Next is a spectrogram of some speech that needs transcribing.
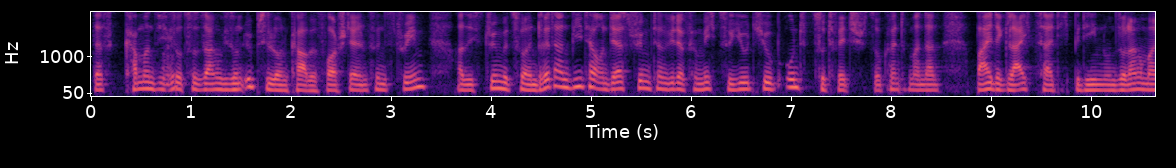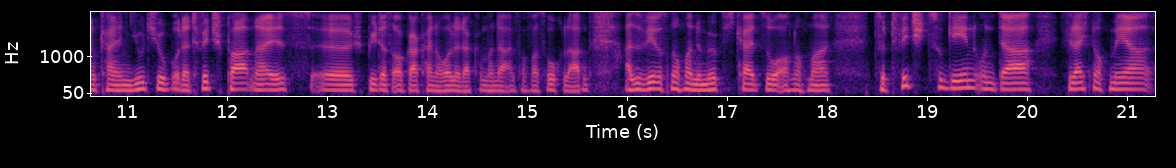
das kann man sich mhm. sozusagen wie so ein Y-Kabel vorstellen für einen Stream. Also ich streame zu einem Drittanbieter und der streamt dann wieder für mich zu YouTube und zu Twitch. So könnte man dann beide gleichzeitig bedienen. Und solange man kein YouTube- oder Twitch-Partner ist, äh, spielt das auch gar keine Rolle. Da kann man da einfach was hochladen. Also wäre es nochmal eine Möglichkeit, so auch nochmal zu Twitch zu gehen und da vielleicht noch mehr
